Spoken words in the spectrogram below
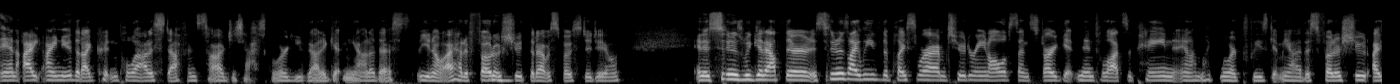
and I, I knew that I couldn't pull out of stuff. And so I just asked, Lord, you got to get me out of this. You know, I had a photo mm-hmm. shoot that I was supposed to do. And as soon as we get out there, as soon as I leave the place where I'm tutoring, all of a sudden started getting into lots of pain. And I'm like, Lord, please get me out of this photo shoot. I,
